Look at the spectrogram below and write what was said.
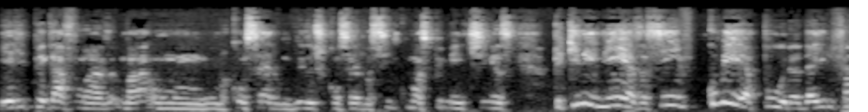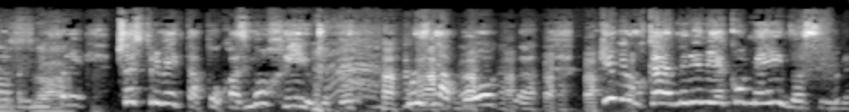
e ele pegava uma, uma, uma conserva, um vidro de conserva assim, com umas pimentinhas pequenininhas assim, comia pura. Daí ele falava para mim, eu falei, deixa eu experimentar. Pô, quase morri. Depois pus na boca. Porque o cara, o menino ia comendo assim, né?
